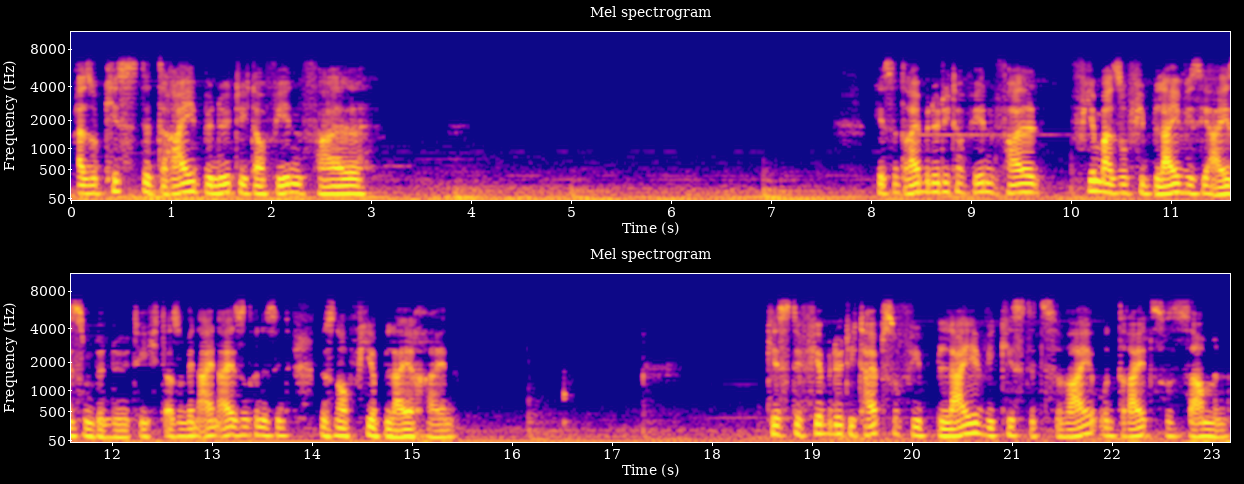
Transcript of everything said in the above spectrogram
Also Kiste 3 benötigt auf jeden Fall Kiste 3 benötigt auf jeden Fall viermal so viel Blei, wie sie Eisen benötigt. Also wenn ein Eisen drin ist, müssen auch vier Blei rein. Kiste 4 benötigt halb so viel Blei wie Kiste 2 und 3 zusammen.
